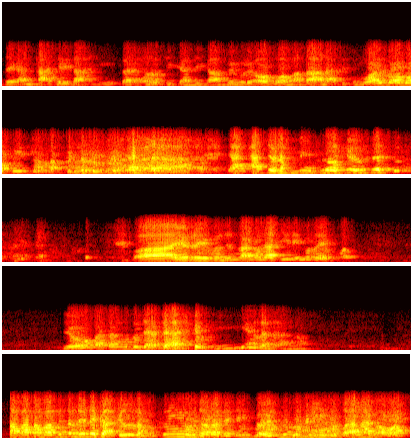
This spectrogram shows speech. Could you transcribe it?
Saya kan tak cerita nih, bareng ono diganti kambing oleh Allah, mata anak di semua itu Allah pinter, tak bener. Yang kacau Nabi Ibrahim. Wah, ya repot, ini nang cilik repot. Yo, kadang butuh cerdas, iya lah Sama-sama pinter dia gak gelem, keliru cara dia itu keliru anak Allah.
